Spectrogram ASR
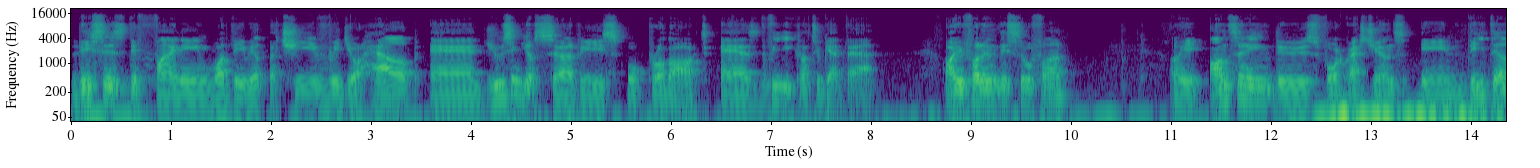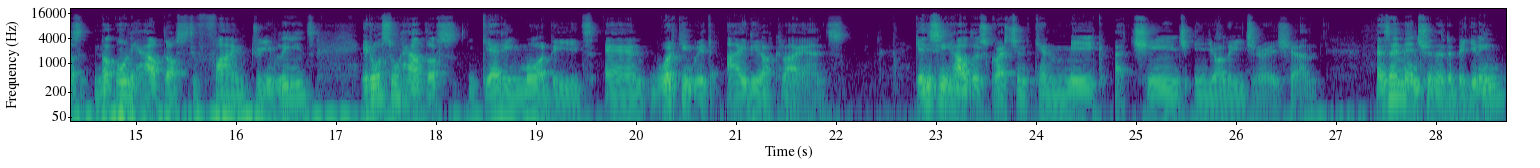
This is defining what they will achieve with your help and using your service or product as the vehicle to get there. Are you following this so far? Okay, answering those four questions in details not only helped us to find dream leads, it also helped us getting more leads and working with ideal clients. Can you see how those questions can make a change in your lead generation? As I mentioned at the beginning,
